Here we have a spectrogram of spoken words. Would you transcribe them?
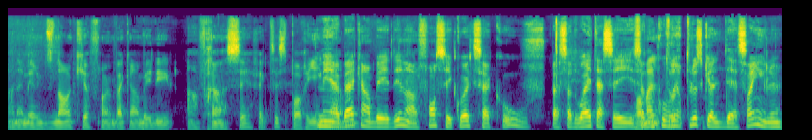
en Amérique du Nord qui offre un bac en BD en français. Fait que c'est pas rien. Mais un bac en BD, dans le fond, c'est quoi que ça couvre? Parce que ça doit être assez... ça doit couvrir plus que le dessin, là.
